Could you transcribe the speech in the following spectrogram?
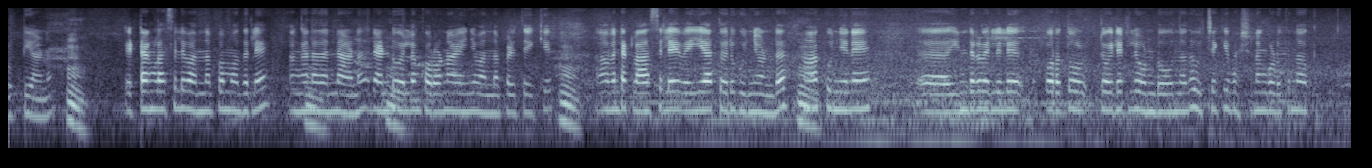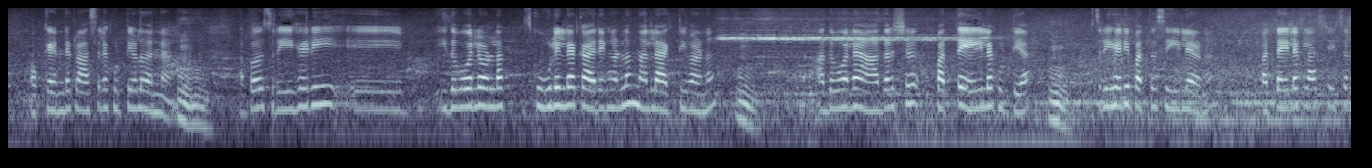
കുട്ടിയാണ്. എട്ടാം ക്ലാസ്സിൽ വന്നപ്പോൾ മുതലേ അങ്ങനെ തന്നെയാണ്. രണ്ടു കൊല്ലം കൊറോണ കഴിഞ്ഞ് വന്നപ്പോഴത്തേക്ക് അവന്റെ ക്ലാസ്സിലെ വയ്യാത്ത ഒരു കുഞ്ഞുണ്ട്. ആ കുഞ്ഞിനെ ഇന്റർവെല്ലിൽ പുറത്ത് ടോയ്ലറ്റിൽ കൊണ്ടുപോകുന്നത് ഉച്ചയ്ക്ക് ഭക്ഷണം കൊടുക്കുന്നതൊക്കെ ഒക്കെ എന്റെ ക്ലാസ്സിലെ കുട്ടികൾ തന്നെയാണ്. അപ്പോൾ ശ്രീഹരി ഇതുപോലെയുള്ള സ്കൂളിലെ കാര്യങ്ങളിലും നല്ല ആക്റ്റീവാണ്. അതുപോലെ ആദർശ് പത്ത് എയിലെ കുട്ടിയാ. ശ്രീഹരി പത്ത് സിയിലാണ് പത്ത് എയിലെ ക്ലാസ് ടീച്ചർ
